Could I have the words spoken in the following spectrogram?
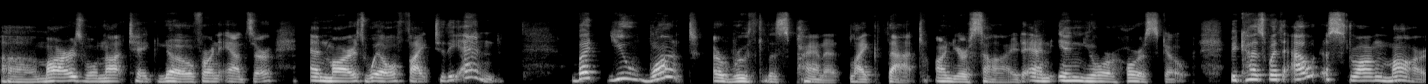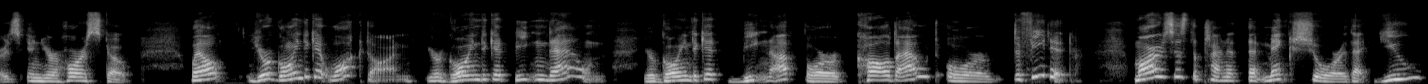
Uh, Mars will not take no for an answer, and Mars will fight to the end. But you want a ruthless planet like that on your side and in your horoscope, because without a strong Mars in your horoscope, well, you're going to get walked on. You're going to get beaten down. You're going to get beaten up or called out or defeated. Mars is the planet that makes sure that you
